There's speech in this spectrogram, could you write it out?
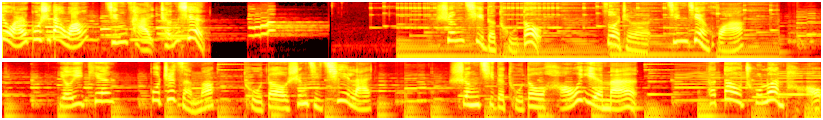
幼儿故事大王精彩呈现。生气的土豆，作者金建华。有一天，不知怎么，土豆生起气来。生气的土豆好野蛮，它到处乱跑，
